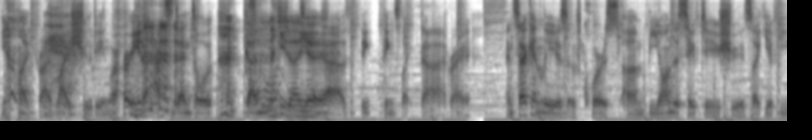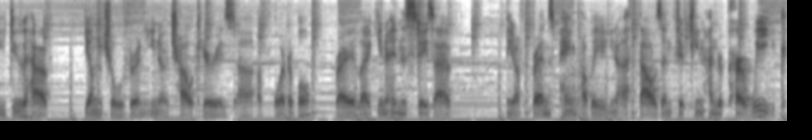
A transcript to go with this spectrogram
you know like drive-by shooting or you know accidental gun, you know, yeah, yeah, th- things like that, right? And secondly is of course um, beyond the safety issue, it's like if you do have young children, you know, childcare is uh, affordable, right? Like you know in the states, I have you know friends paying probably you know a thousand, fifteen hundred per week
